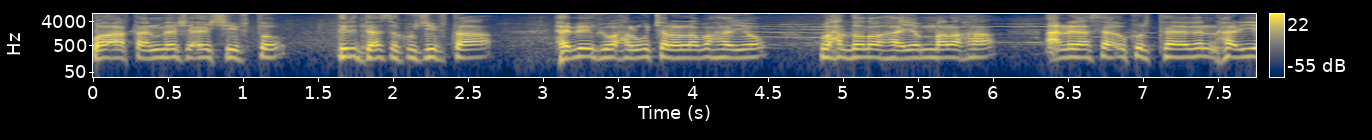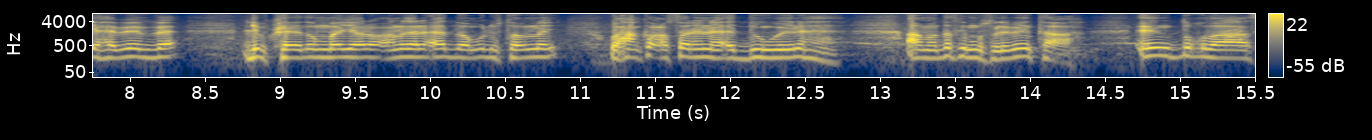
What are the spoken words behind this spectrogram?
waa artaan meesha ay jiifto dirintaasa ku jiiftaa habeenkii wax lagu jala lama hayo wax dadoo haya ma laha annagaasaa u kor taagan har iyo habeenba dhibkeedu ma yaro annagana aad baan u dhibtoonnay waxaan ka codsanaynaa adduun weynaha ama dadka muslimiinta ah in duqdaas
